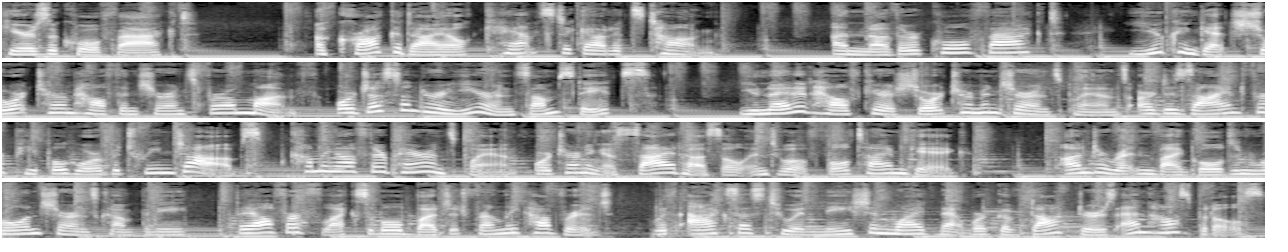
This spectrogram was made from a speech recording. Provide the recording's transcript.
Here's a cool fact a crocodile can't stick out its tongue. Another cool fact you can get short term health insurance for a month or just under a year in some states. United Healthcare short term insurance plans are designed for people who are between jobs, coming off their parents' plan, or turning a side hustle into a full time gig. Underwritten by Golden Rule Insurance Company, they offer flexible, budget friendly coverage with access to a nationwide network of doctors and hospitals.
